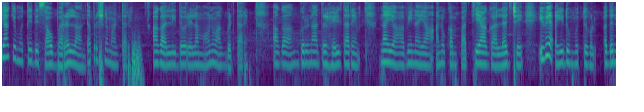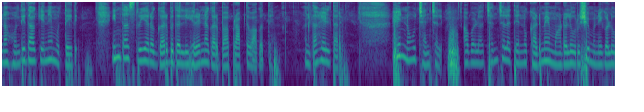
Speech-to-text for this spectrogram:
ಯಾಕೆ ಮುತ್ತೈದೆ ಸಾವು ಬರಲ್ಲ ಅಂತ ಪ್ರಶ್ನೆ ಮಾಡ್ತಾರೆ. ಆಗ ಅಲ್ಲಿದ್ದವರೆಲ್ಲ ಮೌನವಾಗಿಬಿಡ್ತಾರೆ. ಆಗ ಗುರುನಾಥರು ಹೇಳ್ತಾರೆ, ನಯ ವಿನಯ ಅನುಕಂಪ, ತ್ಯಾಗ, ಲಜ್ಜೆ ಇವೇ ಐದು ಮುತ್ತುಗಳು. ಅದನ್ನು ಹೊಂದಿದಾಗೇನೆ ಮುತ್ತೈದೆ. ಇಂಥ ಸ್ತ್ರೀಯರ ಗರ್ಭದಲ್ಲಿ ಹಿರಣ್ಯ ಗರ್ಭ ಪ್ರಾಪ್ತವಾಗುತ್ತೆ ಅಂತ ಹೇಳ್ತಾರೆ. ಹೆಣ್ಣು ಚಂಚಲೆ. ಅವಳ ಚಂಚಲತೆಯನ್ನು ಕಡಿಮೆ ಮಾಡಲು ಋಷಿಮುನಿಗಳು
